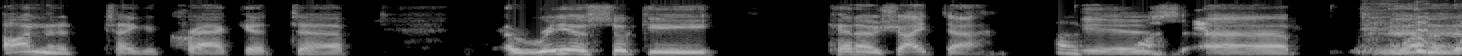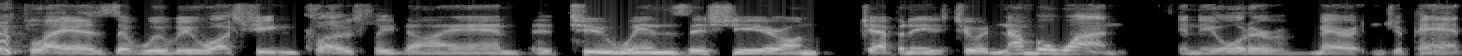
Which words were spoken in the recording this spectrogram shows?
I'm going to take a crack at uh, Ryosuke Kinoshita oh, is uh, one of the players that we'll be watching closely. Diane, two wins this year on Japanese tour, number one in the order of merit in Japan.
